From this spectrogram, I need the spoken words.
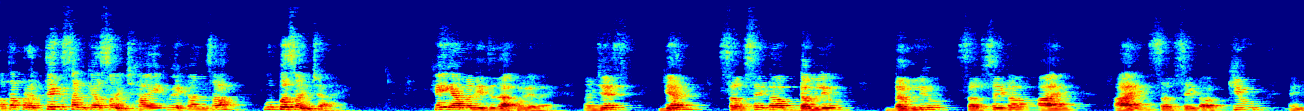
आता प्रत्येक संख्या संच हा एकमेकांचा उपसंच आहे. हे यामध्ये इथे दाखवलेलं आहे. म्हणजेच N subset of W W subset of I I subset of Q and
